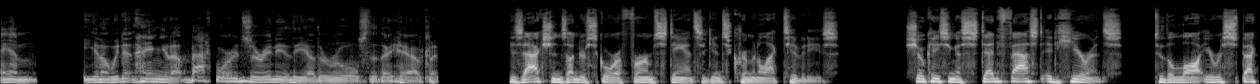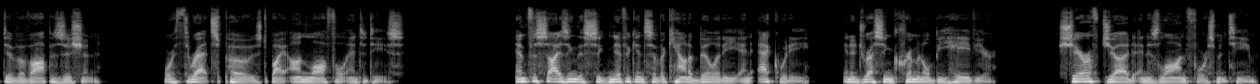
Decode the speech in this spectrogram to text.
And, you know, we didn't hang it up backwards or any of the other rules that they have. But his actions underscore a firm stance against criminal activities, showcasing a steadfast adherence to the law irrespective of opposition or threats posed by unlawful entities. Emphasizing the significance of accountability and equity in addressing criminal behavior, Sheriff Judd and his law enforcement team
